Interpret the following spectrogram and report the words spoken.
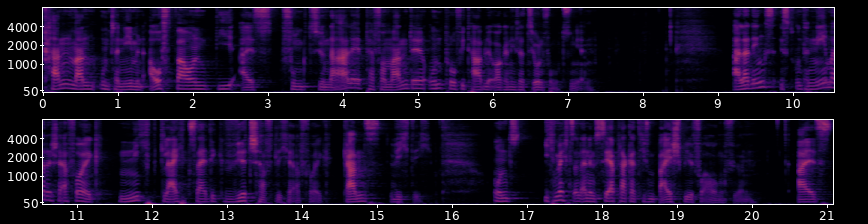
kann man Unternehmen aufbauen, die als funktionale, performante und profitable Organisation funktionieren. Allerdings ist unternehmerischer Erfolg nicht gleichzeitig wirtschaftlicher Erfolg. Ganz wichtig. Und ich möchte es an einem sehr plakativen Beispiel vor Augen führen. Als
